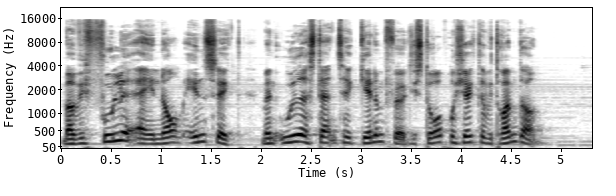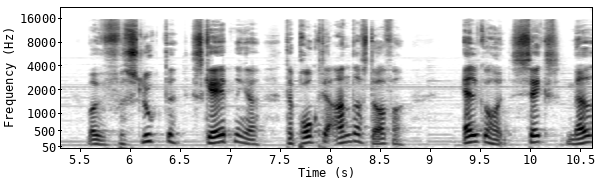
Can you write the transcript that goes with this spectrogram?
Var vi fulde af enorm indsigt, men ude af stand til at gennemføre de store projekter, vi drømte om? Var vi forslugte skabninger, der brugte andre stoffer, alkohol, sex, mad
